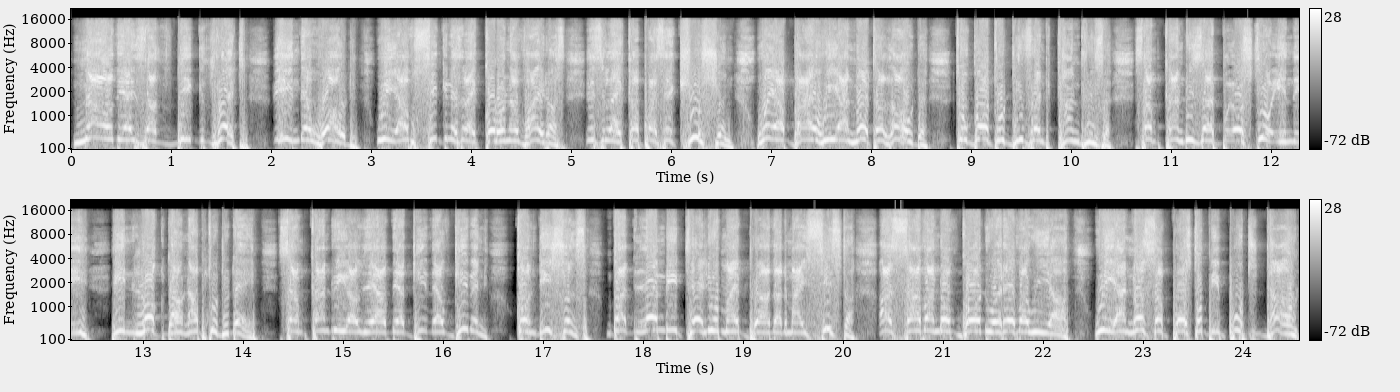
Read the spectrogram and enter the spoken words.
Now there is a big threat in the world. We have sickness like coronavirus. It's like a persecution whereby we are not allowed to go to different countries. Some countries are still in the in lockdown up to today. Some countries they have, they have given conditions. But let me tell you, my brother and my sister, a servant of God wherever we are, we are not supposed to be put down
